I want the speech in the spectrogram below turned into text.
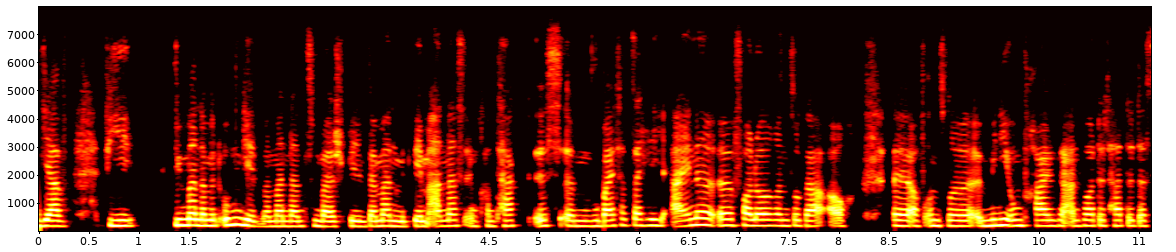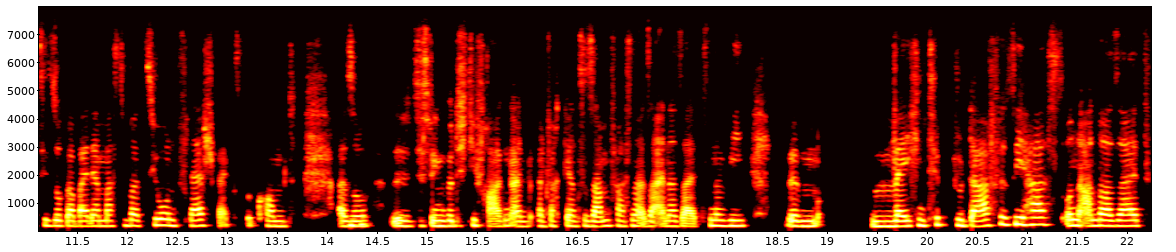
ja, wie, wie man damit umgeht, wenn man dann zum Beispiel, wenn man mit wem anders in Kontakt ist. Ähm, wobei tatsächlich eine äh, Followerin sogar auch äh, auf unsere Mini-Umfrage geantwortet hatte, dass sie sogar bei der Masturbation Flashbacks bekommt. Also mhm. äh, deswegen würde ich die Fragen ein, einfach gern zusammenfassen. Also einerseits, ne, wie ähm, welchen Tipp du da für sie hast und andererseits,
